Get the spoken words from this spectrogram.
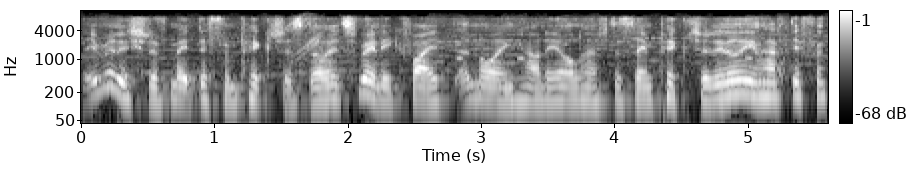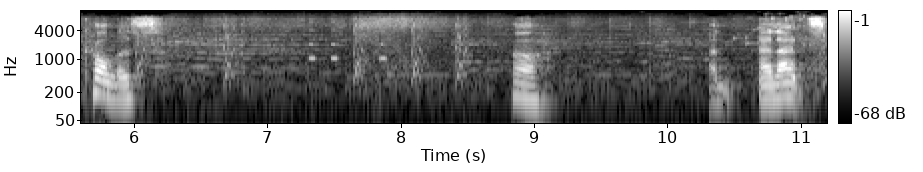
They really should have made different pictures though. It's really quite annoying how they all have the same picture. They don't even have different colors. Ah. And and that's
